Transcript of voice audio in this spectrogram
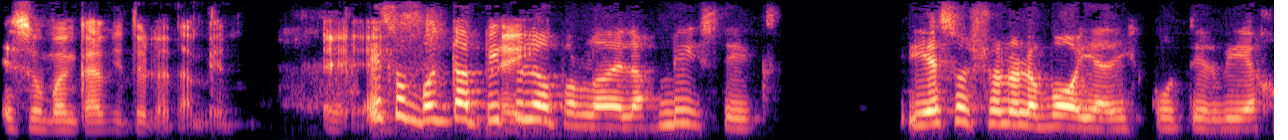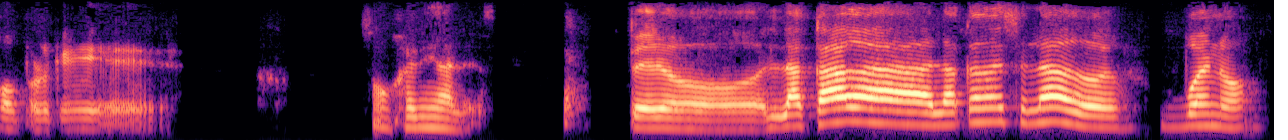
es un buen capítulo también. Eh, Es un buen capítulo por lo de los Mystics. Y eso yo no lo voy a discutir, viejo, porque son geniales. Pero la caga, la caga de ese lado. Bueno,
